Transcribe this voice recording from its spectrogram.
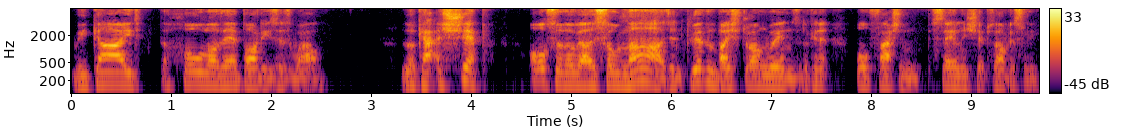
we guide the whole of their bodies as well. Look at a ship, also though they are so large and driven by strong winds, looking at old fashioned sailing ships, obviously.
